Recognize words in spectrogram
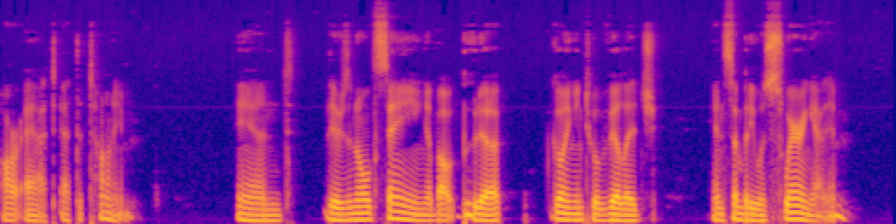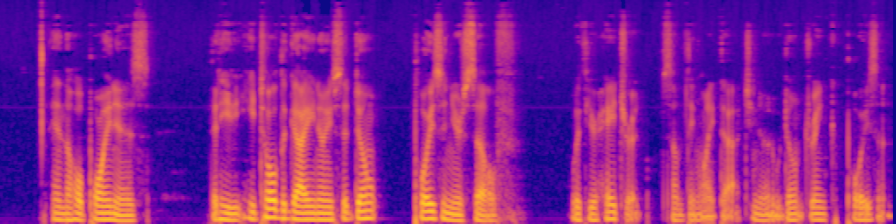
are at at the time. And there's an old saying about Buddha going into a village and somebody was swearing at him. And the whole point is that he, he told the guy, you know, he said, don't poison yourself with your hatred, something like that. You know, don't drink poison.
